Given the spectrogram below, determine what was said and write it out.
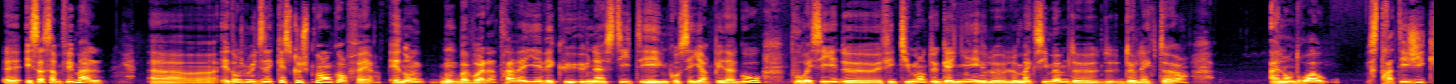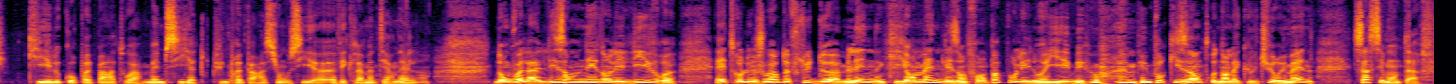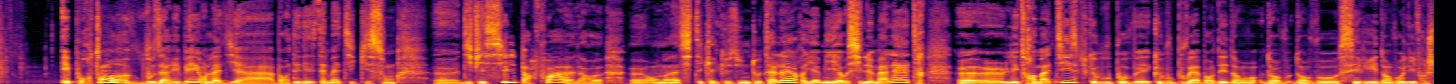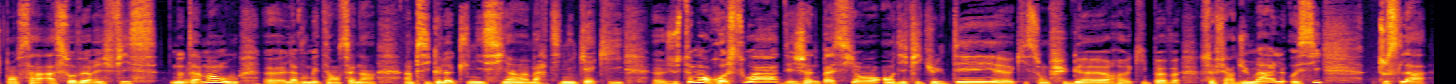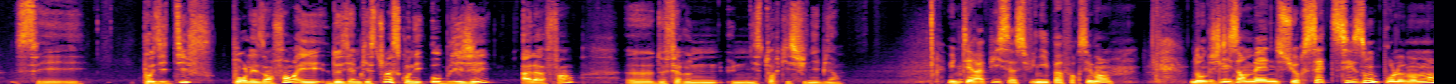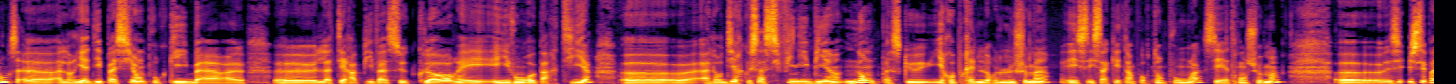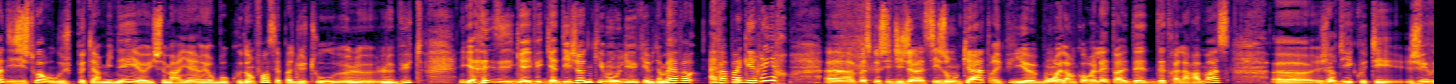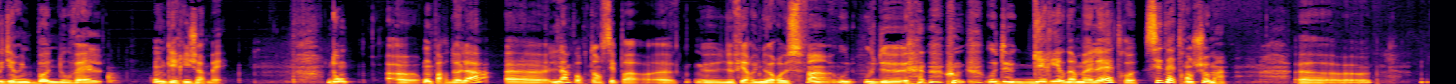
Euh, et ça, ça me fait mal. Euh, et donc je me disais, qu'est-ce que je peux encore faire? Et donc, bon, bah voilà, travailler avec une instite et une conseillère pédago pour essayer de, effectivement, de gagner le, maximum de lecteurs à l'endroit stratégique qui est le cours préparatoire, même s'il y a toute une préparation aussi euh, avec la maternelle. Hein. Donc voilà, les emmener dans les livres, être le joueur de flûte de Hamelin qui emmène les enfants, pas pour les noyer, mais, mais pour qu'ils entrent dans la culture humaine, ça c'est mon taf. Et pourtant, vous arrivez, on l'a dit, à aborder des thématiques qui sont euh, difficiles parfois. Alors, euh, on en a cité quelques-unes tout à l'heure. Il y a, mais il y a aussi le mal-être, euh, les traumatismes que vous pouvez que vous pouvez aborder dans, dans, vos séries, dans vos livres. Je pense à, à Sauveur et Fils notamment, oui. où euh, là vous mettez en scène un, un psychologue clinicien martiniquais qui euh, justement reçoit des jeunes patients en difficulté, euh, qui sont fugueurs, qui peuvent se faire du mal aussi. Tout cela, c'est positif pour les enfants Et deuxième question, est-ce qu'on est obligé à la fin euh, de faire une, une histoire qui se finit bien? Une thérapie, ça se finit pas forcément. Donc je les emmène sur sept saisons pour le moment. Euh, alors il y a des patients pour qui bah, euh, la thérapie va se clore et, et ils vont repartir. Euh, alors dire que ça se finit bien, non, parce qu'ils reprennent leur, le chemin et c'est ça qui est important pour moi, c'est être en chemin. Euh, c'est pas des histoires où je peux terminer, euh, ils se marient, ils ont beaucoup d'enfants, c'est pas du tout le, le but. Il y, a, il, y a, des jeunes qui m'ont lu qui me disent mais elle va, elle va pas guérir euh, parce que c'est déjà la saison 4 et puis bon elle a encore elle d'être à la ramasse. Euh, je leur dis écoutez, je vais vous dire une bonne nouvelle, on guérit jamais. Donc euh, on part de là. Euh, L'important, c'est pas euh, de faire une heureuse fin ou, ou de ou de guérir d'un mal-être, c'est d'être en chemin. Euh,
